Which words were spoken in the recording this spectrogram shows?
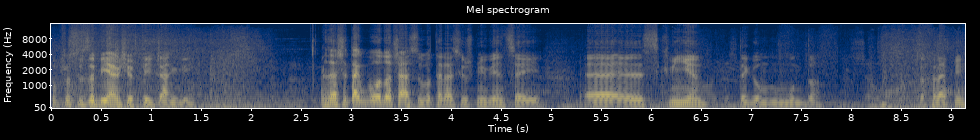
po prostu zabijam się w tej jungli. Znaczy tak było do czasu, bo teraz już mniej więcej e, skminiłem tego mundo. Trochę lepiej.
